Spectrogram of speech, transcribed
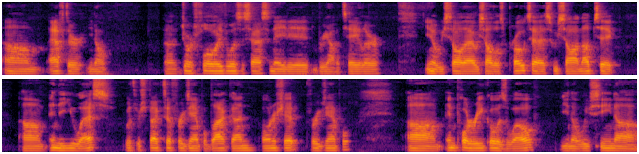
um, after you know, uh, George Floyd was assassinated, Breonna Taylor, you know, we saw that we saw those protests, we saw an uptick um, in the U.S with respect to, for example, black gun ownership, for example, um, in Puerto Rico as well. You know, we've seen uh,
